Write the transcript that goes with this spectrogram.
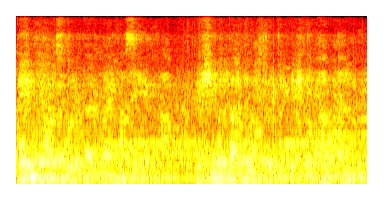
प्रेम से जोड़कर पाएँगे से शिवतांडव स्त्रोत्र की शोभा बढ़ाएँ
